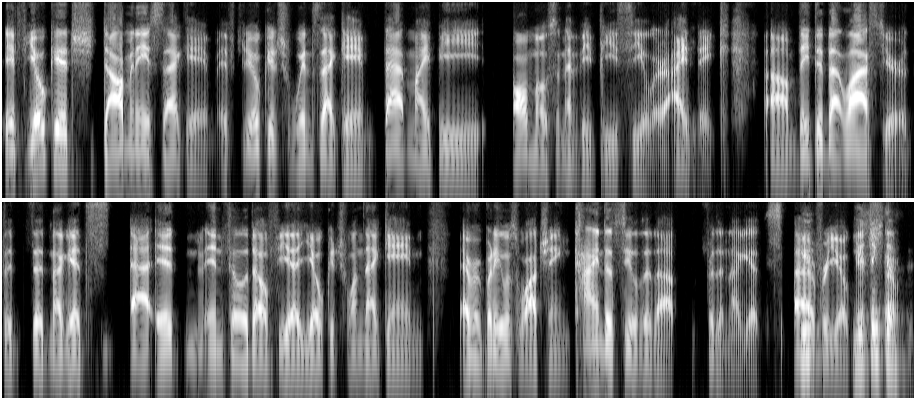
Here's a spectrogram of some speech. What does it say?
if Jokic dominates that game, if Jokic wins that game, that might be almost an MVP sealer, I think. Um, they did that last year. The the Nuggets at it in Philadelphia, Jokic won that game. Everybody was watching, kind of sealed it up for the Nuggets, uh, you, for Jokic. You think so. the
